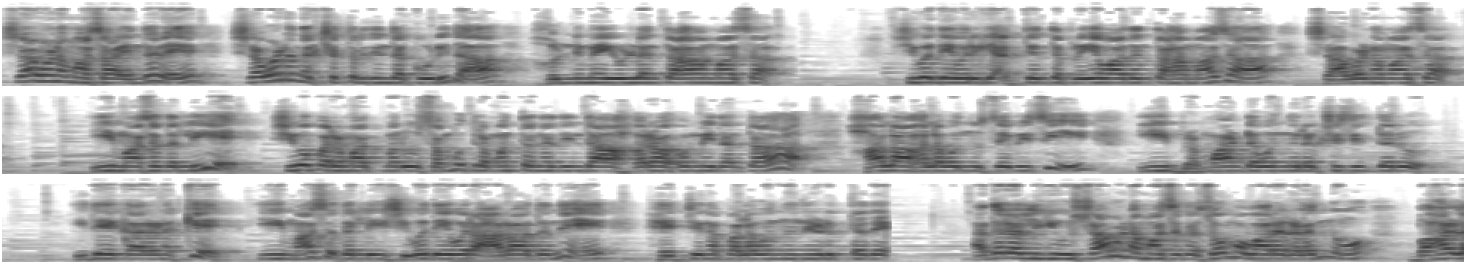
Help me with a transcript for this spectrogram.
ಶ್ರಾವಣ ಮಾಸ ಎಂದರೆ ಶ್ರವಣ ನಕ್ಷತ್ರದಿಂದ ಕೂಡಿದ ಹುಣ್ಣಿಮೆಯುಳ್ಳಂತಹ ಮಾಸ. ಶಿವದೇವರಿಗೆ ಅತ್ಯಂತ ಪ್ರಿಯವಾದಂತಹ ಮಾಸ ಶ್ರಾವಣ ಮಾಸ. ಈ ಮಾಸದಲ್ಲಿಯೇ ಶಿವಪರಮಾತ್ಮರು ಸಮುದ್ರ ಮಂಥನದಿಂದ ಹೊರಹೊಮ್ಮಿದಂತಹ ಹಾಲಾಹಲವನ್ನು ಸೇವಿಸಿ ಈ ಬ್ರಹ್ಮಾಂಡವನ್ನು ರಕ್ಷಿಸಿದ್ದರು. ಇದೇ ಕಾರಣಕ್ಕೆ ಈ ಮಾಸದಲ್ಲಿ ಶಿವದೇವರ ಆರಾಧನೆ ಹೆಚ್ಚಿನ ಫಲವನ್ನು ನೀಡುತ್ತದೆ. ಅದರಲ್ಲಿಯೂ ಶ್ರಾವಣ ಮಾಸದ ಸೋಮವಾರಗಳನ್ನು ಬಹಳ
